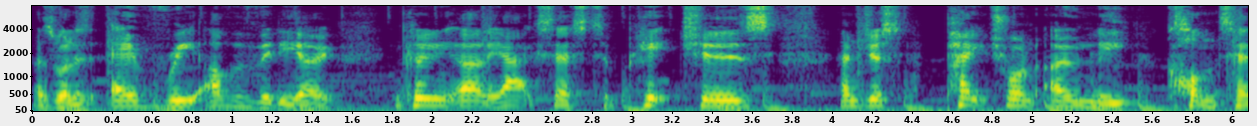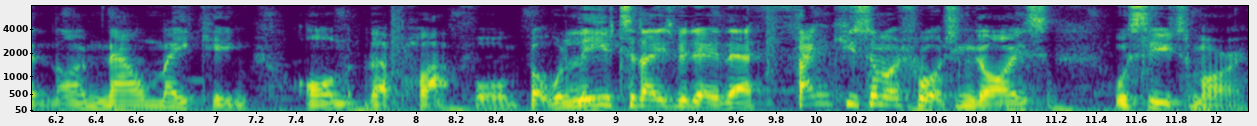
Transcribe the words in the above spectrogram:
as well as every other video, including early access to pictures and just Patreon only content that I'm now making on the platform. But we'll leave today's video there. Thank you so much for watching, guys. We'll see you tomorrow.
